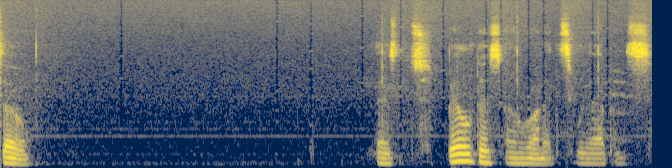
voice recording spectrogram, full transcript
so let's build this and run it see what happens.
